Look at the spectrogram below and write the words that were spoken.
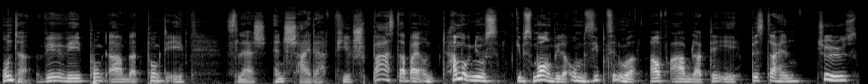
unter www.abendblatt.de slash Entscheider. Viel Spaß dabei und Hamburg News gibt es morgen wieder um 17 Uhr auf abendblatt.de. Bis dahin, tschüss.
